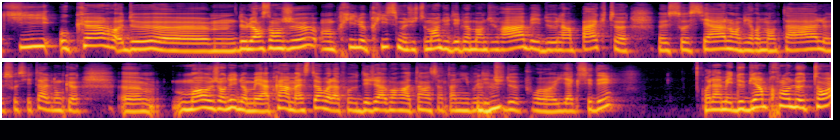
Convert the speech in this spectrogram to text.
qui, au cœur de, de leurs enjeux, ont pris le prisme justement du développement durable et de l'impact social, environnemental, sociétal. Donc moi aujourd'hui, non mais après un master, voilà, faut déjà avoir atteint un certain niveau mhm. d'études pour euh, y accéder. Voilà, mais de bien prendre le temps.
